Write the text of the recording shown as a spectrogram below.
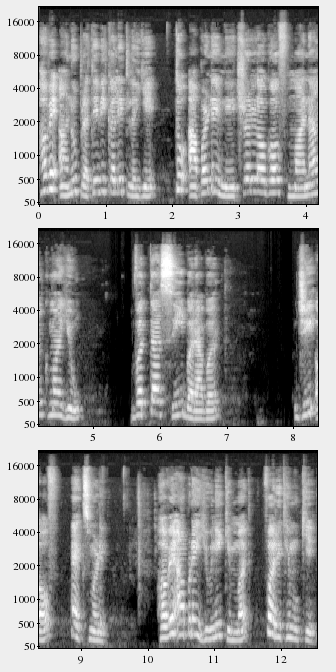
હવે આનું પ્રતિવિકલિત લઈએ તો આપણને નેચરલ લોગ ઓફ માનાંકમાં યુ વત્તા સી બરાબર જી ઓફ એક્સ મળે. હવે આપણે યુની કિંમત ફરીથી મૂકીએ.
